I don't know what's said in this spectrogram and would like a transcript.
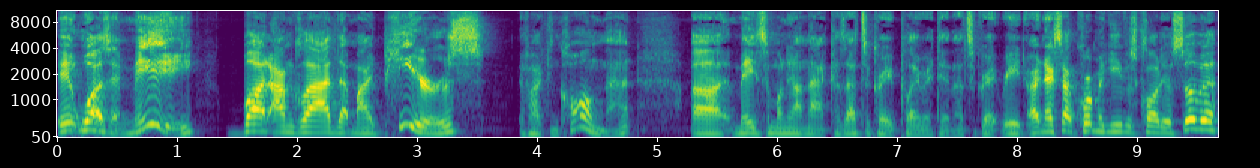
It wasn't me, but I'm glad that my peers, if I can call them that, uh, made some money on that because that's a great play right there. That's a great read. All right, next up, Court McGee versus Claudio Silva.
